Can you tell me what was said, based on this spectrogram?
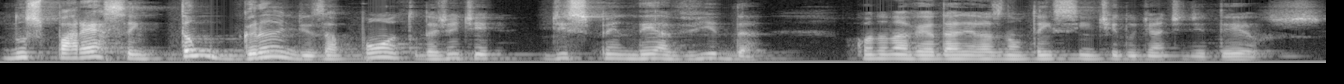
nos parecem tão grandes a ponto da gente despender a vida, quando na verdade elas não têm sentido diante de Deus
